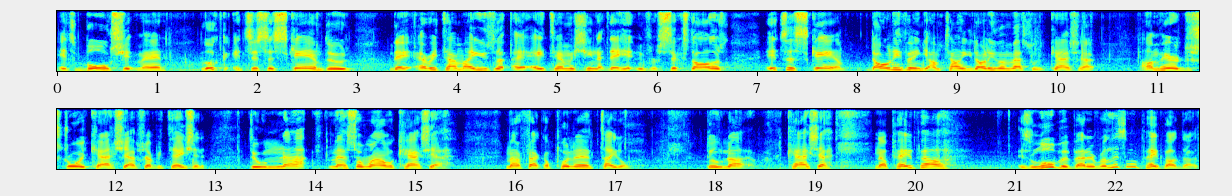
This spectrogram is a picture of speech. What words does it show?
it's bullshit, man. Look, it's just a scam, dude. They Every time I use a, a ATM machine, that they hit me for $6. It's a scam. Don't even, I'm telling you, don't even mess with Cash App. I'm here to destroy Cash App's reputation. Do not mess around with Cash App. Matter of fact, I'm putting in the title. Do not, Cash App, now PayPal is a little bit better, but listen what PayPal does.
